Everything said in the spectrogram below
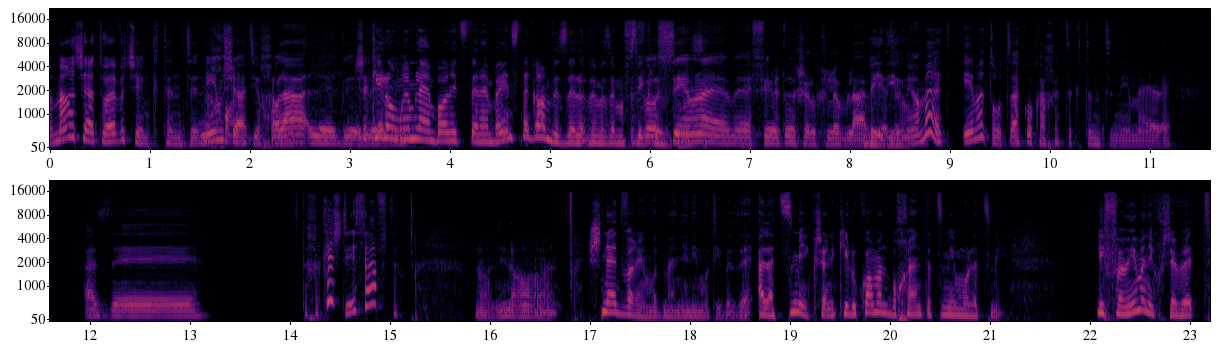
אמרת שאת אוהבת שהם קטנטנים, נכון, שאת יכולה... לג- שכאילו ל- אומרים להם בואו נצטלם באינסטגרם וזה לא- וזה מפסיק לזוז. ועושים להם אה, פילטר של כלבלבי. אז בדיוק. אני אומרת, אם את רוצה כל כך את הקטנטנים האלה, אז אה, אז תחכה שתהיי סבתא. לא, אני לא... שני דברים עוד מעניינים אותי בזה. על עצמי, כשאני כאילו כל הזמן בוחנת עצמי מול עצמי. לפעמים אני חושבת,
